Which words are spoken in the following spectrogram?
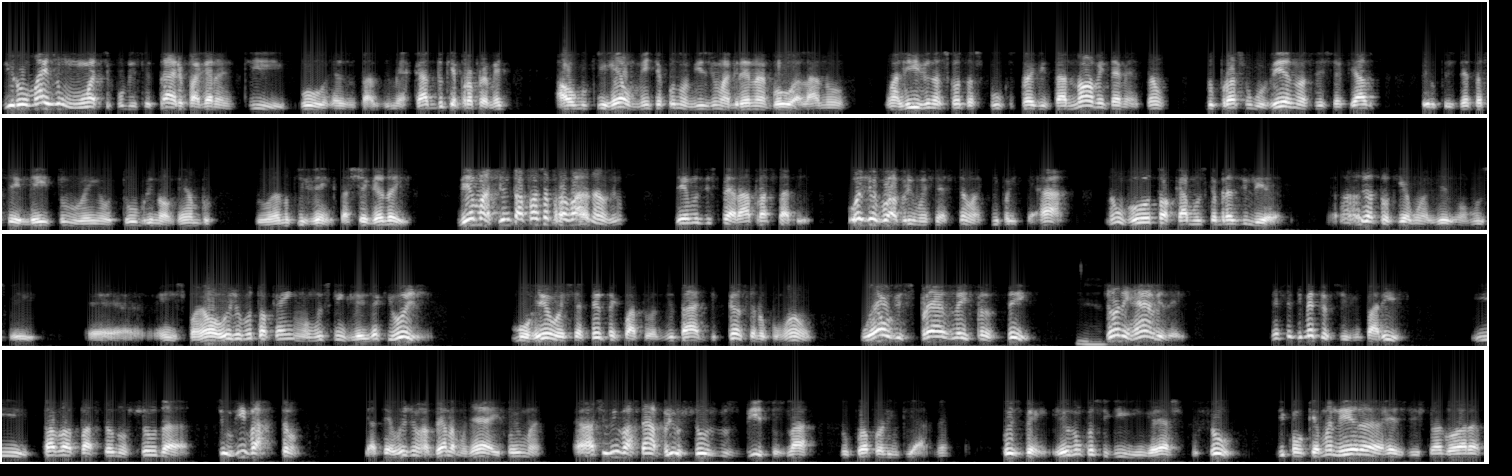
Virou mais um mote publicitário para garantir bons resultados do mercado do que propriamente algo que realmente economize uma grana boa lá no um alívio nas contas públicas para evitar nova intervenção do próximo governo a ser chefiado pelo presidente a ser eleito em outubro e novembro do ano que vem, que está chegando aí. Mesmo assim, não está fácil aprovar, não, viu? Temos de esperar para saber. Hoje eu vou abrir uma exceção aqui para encerrar. Não vou tocar música brasileira. Eu já toquei algumas vezes uma música aí, é, em espanhol. Hoje eu vou tocar em uma música em inglês. É que hoje morreu aos 74 anos de idade, de câncer no pulmão, o Elvis Presley francês, é. Johnny Halliday. Recentemente eu estive em Paris e estava passando um show da Sylvie Vartan, que até hoje é uma bela mulher e foi uma. A Sylvie Vartan abriu os shows dos Beatles lá no próprio Olimpiado. Né? Pois bem, eu não consegui ingresso para o show. De qualquer maneira, registro agora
